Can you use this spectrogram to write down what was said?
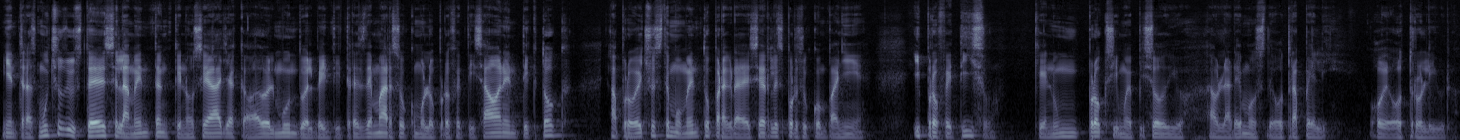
Mientras muchos de ustedes se lamentan que no se haya acabado el mundo el 23 de marzo como lo profetizaban en TikTok, Aprovecho este momento para agradecerles por su compañía y profetizo que en un próximo episodio hablaremos de otra peli o de otro libro.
